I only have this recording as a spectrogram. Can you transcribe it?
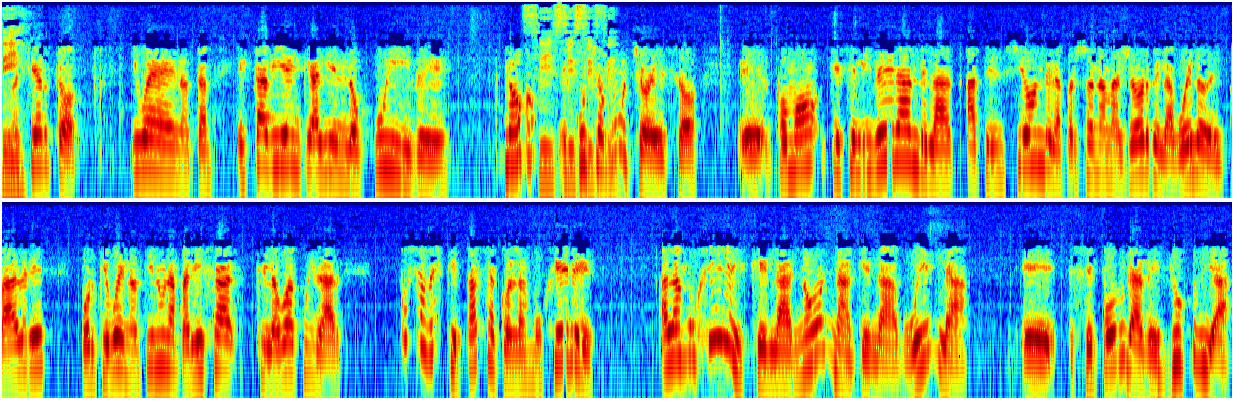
¿no es cierto? Y bueno, está bien que alguien lo cuide, ¿no? Sí, Escucho mucho eso, eh, como que se liberan de la atención de la persona mayor, del abuelo, del padre, porque bueno, tiene una pareja que la va a cuidar. ¿Vos sabés qué pasa con las mujeres? A las mujeres que la nona, que la abuela eh, se ponga de novia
